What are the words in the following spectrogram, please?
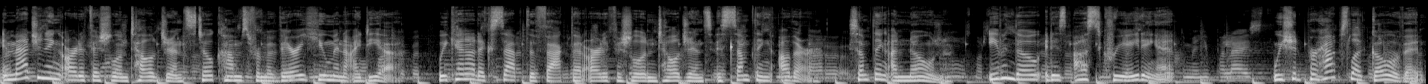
Imagining artificial intelligence still comes from a very human idea. We cannot accept the fact that artificial intelligence is something other, something unknown, even though it is us creating it. We should perhaps let go of it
